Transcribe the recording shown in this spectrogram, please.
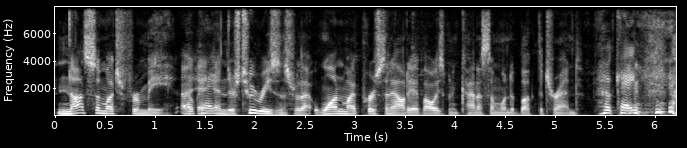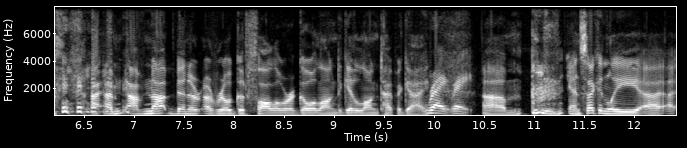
Not so much for me. Okay. and there's two reasons for that. One, my personality, I've always been kind of someone to buck the trend. Okay. I, I'm, I've not been a, a real good follower, go along to get along type of guy. right. Right. And secondly, uh, I-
